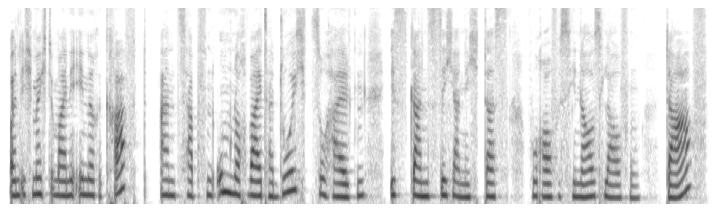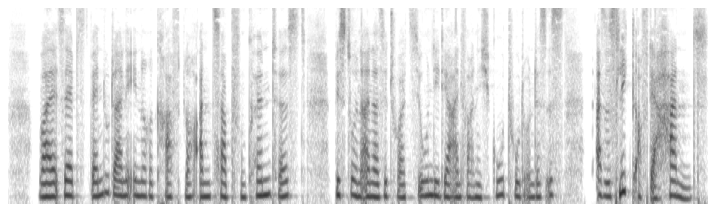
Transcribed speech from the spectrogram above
und ich möchte meine innere Kraft anzapfen, um noch weiter durchzuhalten, ist ganz sicher nicht das, worauf es hinauslaufen darf, weil selbst wenn du deine innere Kraft noch anzapfen könntest, bist du in einer Situation, die dir einfach nicht gut tut und es ist, also es liegt auf der Hand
